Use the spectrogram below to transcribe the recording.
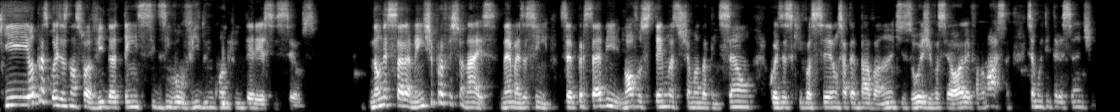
que outras coisas na sua vida têm se desenvolvido enquanto interesses seus? Não necessariamente profissionais, né? Mas assim, você percebe novos temas chamando a atenção, coisas que você não se atentava antes, hoje você olha e fala, nossa, isso é muito interessante.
